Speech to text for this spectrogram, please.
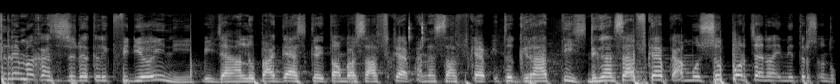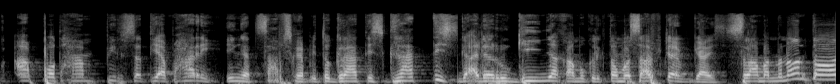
Terima kasih sudah klik video ini. Tapi jangan lupa guys, klik tombol subscribe karena subscribe itu gratis. Dengan subscribe kamu support channel ini terus untuk upload hampir setiap hari. Ingat, subscribe itu gratis, gratis. Gak ada ruginya kamu klik tombol subscribe guys. Selamat menonton.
